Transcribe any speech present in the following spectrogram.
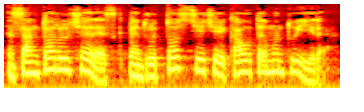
în sanctuarul ceresc pentru toți cei ce caută mântuirea.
